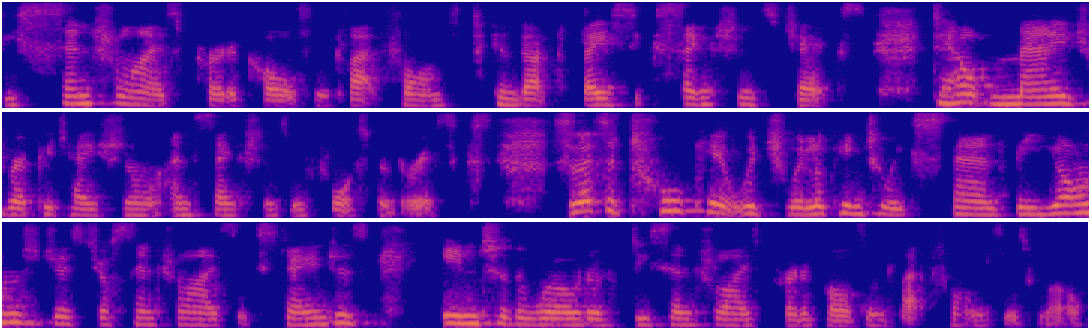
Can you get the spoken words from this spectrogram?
decentralized protocols and platforms to conduct basic sanctions checks to help manage reputational and sanctions enforcement risks. So that's a toolkit which we're looking to expand beyond just your centralized exchanges into the world of decentralized protocols and platforms as well.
